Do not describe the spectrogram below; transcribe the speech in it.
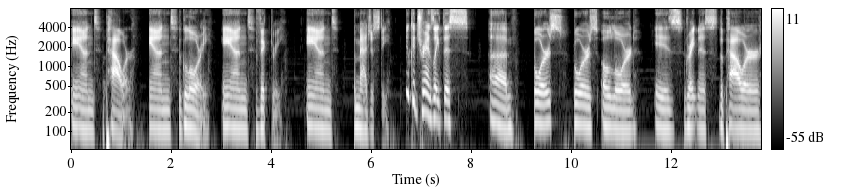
and power and glory and victory and the majesty. You could translate this uh, yours, yours, O Lord, is greatness, the power,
